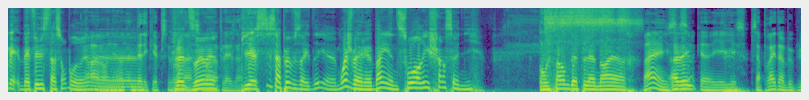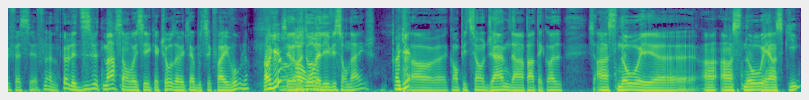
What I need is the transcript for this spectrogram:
mais ben, félicitations pour le ah, on est une belle équipe, c'est vraiment, vraiment, plaisant. Puis euh, si ça peut vous aider, euh, moi je verrais bien une soirée chansonnier au centre de plein air. Ben, c'est sûr que ça pourrait être un peu plus festif. En tout cas, le 18 mars, on va essayer quelque chose avec la boutique Five-O. C'est le ah, retour de Lévis-sur-Neige. Alors, euh, compétition jam dans Pente-École en snow et euh, en, snow et en ski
